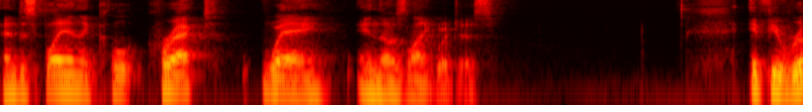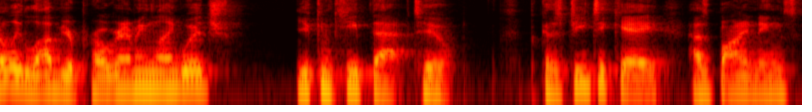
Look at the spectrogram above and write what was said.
and display in the correct way in those languages. If you really love your programming language, you can keep that too, because GTK has bindings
